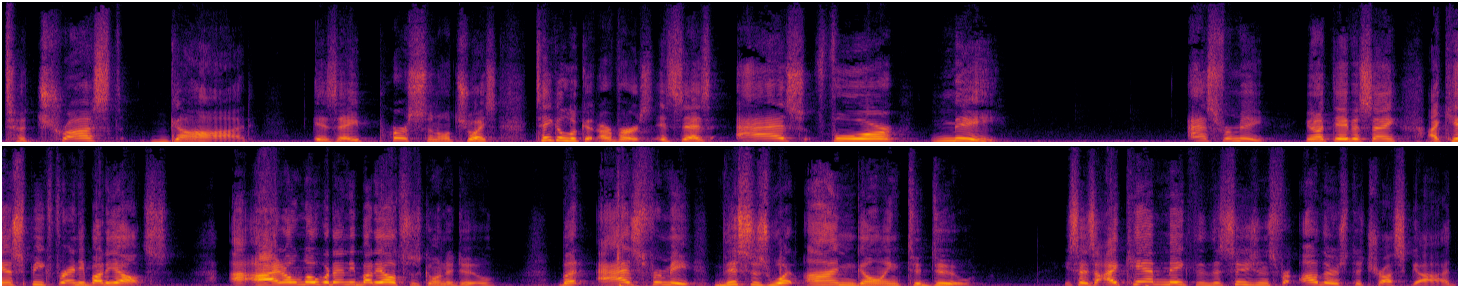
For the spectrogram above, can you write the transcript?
To trust God is a personal choice. Take a look at our verse. It says, As for me, as for me. You know what David's saying? I can't speak for anybody else. I, I don't know what anybody else is going to do. But as for me, this is what I'm going to do. He says, I can't make the decisions for others to trust God,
